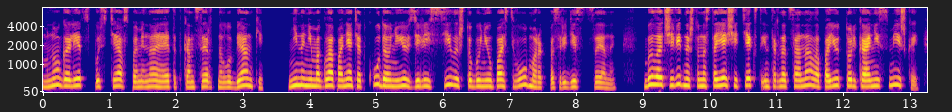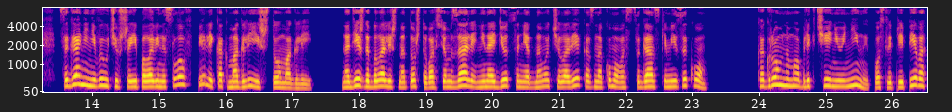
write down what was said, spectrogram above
Много лет спустя, вспоминая этот концерт на Лубянке, Нина не могла понять, откуда у нее взялись силы, чтобы не упасть в обморок посреди сцены. Было очевидно, что настоящий текст «Интернационала» поют только они с Мишкой. Цыгане, не выучившие и половины слов, пели как могли и что могли. Надежда была лишь на то, что во всем зале не найдется ни одного человека, знакомого с цыганским языком. К огромному облегчению Нины после припева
